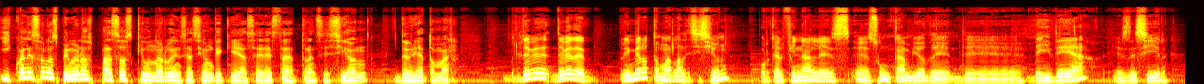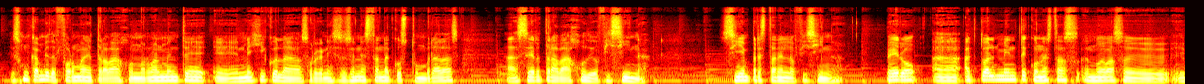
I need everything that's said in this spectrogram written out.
¿Y cuáles son los primeros pasos que una organización que quiere hacer esta transición debería tomar? Debe, debe de primero tomar la decisión, porque al final es, es un cambio de, idea, es decir, es un cambio de forma de trabajo. Normalmente eh, en México las organizaciones están acostumbradas a hacer trabajo de oficina siempre estar en la oficina. Pero ah, actualmente con estas nuevas eh, eh,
